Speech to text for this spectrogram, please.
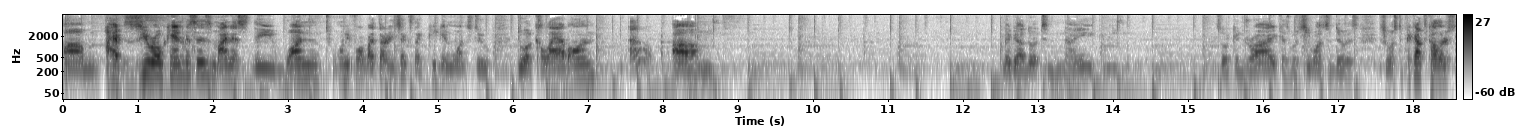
Um, I have zero canvases minus the one 24 by 36 that Keegan wants to do a collab on. Oh, Um, maybe I'll do it tonight so it can dry. Because what she wants to do is she wants to pick out the colors.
